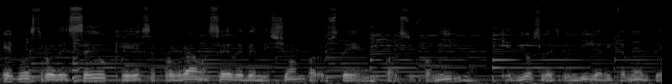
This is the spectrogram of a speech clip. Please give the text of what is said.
Es nuestro deseo que ese programa sea de bendición para usted y para su familia. Que Dios les bendiga ricamente.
